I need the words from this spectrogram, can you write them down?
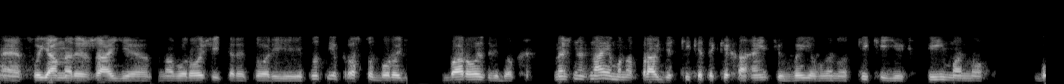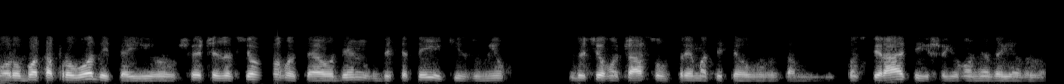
е, своя мережа є на ворожій території. Тут є просто боротьба розвідок. Ми ж не знаємо насправді, скільки таких агентів виявлено, скільки їх спіймано, бо робота проводиться, і швидше за всього це один з десяти, який зумів до цього часу втриматися в там конспірації, що його не виявили.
